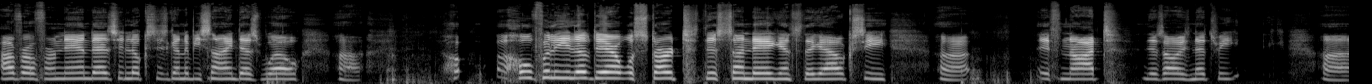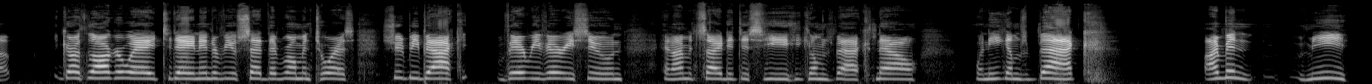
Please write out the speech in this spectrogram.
Alvaro Fernandez, it looks, is going to be signed as well. Uh, ho- hopefully, Lodeiro will start this Sunday against the Galaxy. Uh, if not, there's always next week. Uh, Garth Lagerwey today in an interview said that Roman Torres should be back very, very soon and I'm excited to see he comes back. Now, when he comes back, I've been me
